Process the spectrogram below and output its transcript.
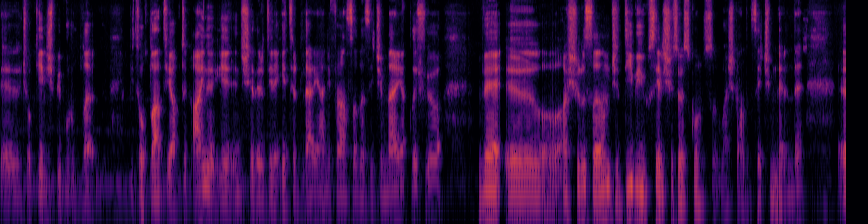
e, çok geniş bir grupla bir toplantı yaptık. Aynı endişeleri dile getirdiler. Yani Fransa'da seçimler yaklaşıyor ve e, aşırı sağın ciddi bir yükselişi söz konusu başkanlık seçimlerinde. E,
